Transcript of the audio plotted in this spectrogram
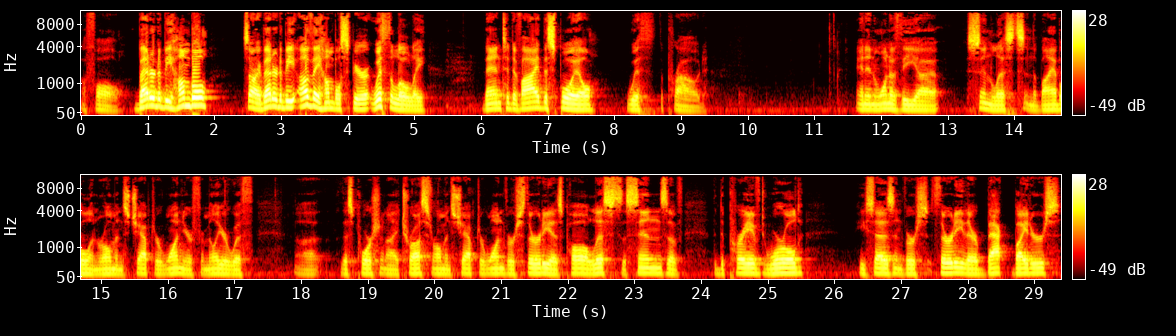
a fall. Better to be humble, sorry, better to be of a humble spirit with the lowly than to divide the spoil with the proud. And in one of the uh, sin lists in the Bible, in Romans chapter 1, you're familiar with uh, this portion, I trust. Romans chapter 1, verse 30, as Paul lists the sins of the depraved world. He says in verse 30 they're backbiters,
